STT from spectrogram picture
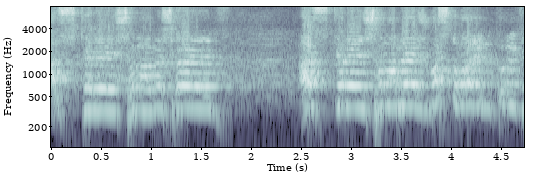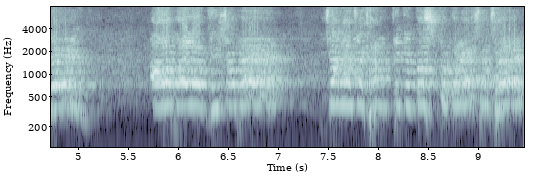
আজকের এই সমাবেশের, আজকের এই সমাবেশ বাস্তবায়ন কমিটির আহ্বায়ক হিসাবে যারা যেখান থেকে কষ্ট করে এসেছেন,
